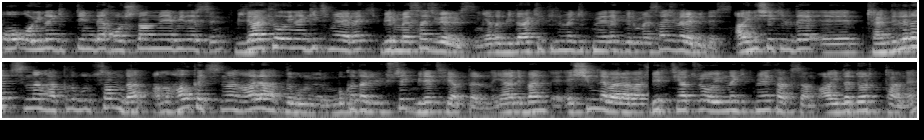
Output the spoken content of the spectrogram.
o oyuna gittiğinde hoşlanmayabilirsin. Bir dahaki oyuna gitmeyerek bir mesaj verirsin ya da bir dahaki filme gitmeyerek bir mesaj verebilirsin. Aynı şekilde e, kendileri açısından haklı bulsam da ama halk açısından hala haklı bulmuyorum. Bu kadar yüksek bilet fiyatlarını. Yani ben e, eşimle beraber bir tiyatro oyununa gitmeye kalksam ayda 4 tane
